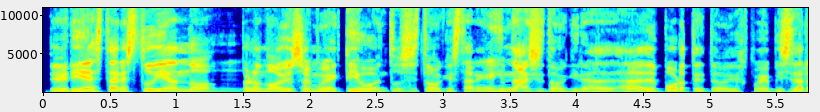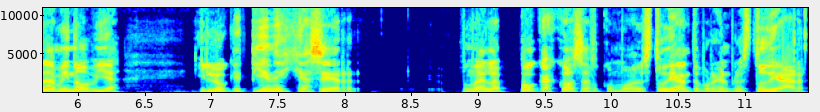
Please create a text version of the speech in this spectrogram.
debería estar estudiando, mm. pero no, yo soy muy activo, entonces tengo que estar en el gimnasio, tengo que ir a, a deporte, tengo que después visitar a mi novia. Y lo que tienes que hacer una de las pocas cosas como estudiante, por ejemplo, estudiar,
